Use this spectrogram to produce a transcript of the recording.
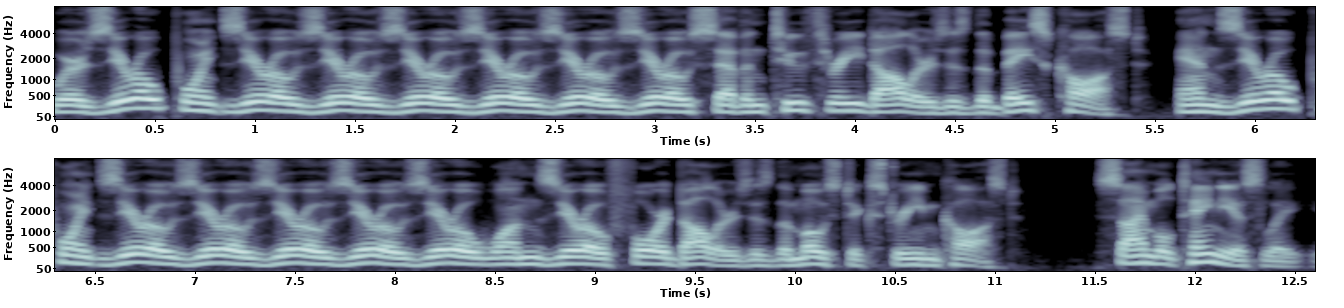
where $0.000000723 is the base cost and $0.000000104 is the most extreme cost. Simultaneously,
